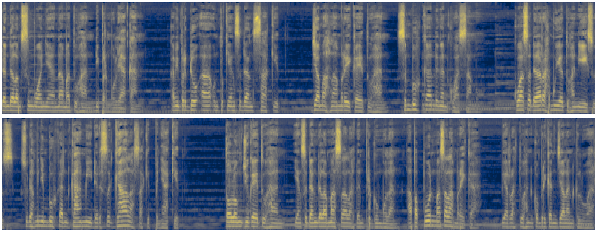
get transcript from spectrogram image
dan dalam semuanya nama Tuhan dipermuliakan. Kami berdoa untuk yang sedang sakit. Jamahlah mereka ya Tuhan, sembuhkan dengan kuasamu. Kuasa darahmu ya Tuhan Yesus sudah menyembuhkan kami dari segala sakit penyakit. Tolong juga ya Tuhan yang sedang dalam masalah dan pergumulan, apa pun masalah mereka, biarlah Tuhan kau berikan jalan keluar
